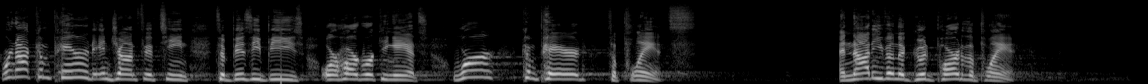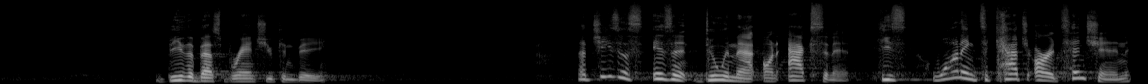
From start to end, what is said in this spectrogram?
we're not compared in John 15 to busy bees or hardworking ants. We're compared to plants. And not even the good part of the plant. Be the best branch you can be. Now, Jesus isn't doing that on accident. He's wanting to catch our attention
